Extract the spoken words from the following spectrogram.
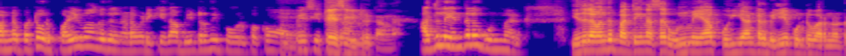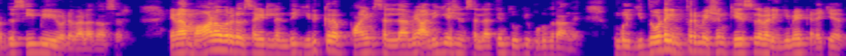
பண்ணப்பட்ட ஒரு பழிவாங்குதல் நடவடிக்கை தான் அப்படின்றது இப்போ ஒரு பக்கம் பேசிட்டு பேசிக்கிட்டு இருக்காங்க. அதுல எந்த அளவுக்கு உண்மை இருக்கு? இதுல வந்து பாத்தீங்கன்னா சார் உண்மையா பொய்யான்ற வெளியே கொண்டு வரணுன்றது சிபிஐயோட வேலை தான் சார். ஏன்னா மாணவர்கள் சைட்ல இருந்து இருக்கிற பாயிண்ட்ஸ் எல்லாமே அலிகேஷன்ஸ் எல்லாத்தையும் தூக்கி கொடுக்குறாங்க. உங்களுக்கு இதோட இன்ஃபர்மேஷன் கேஸ்ல வேற எங்கேயுமே கிடைக்காது.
